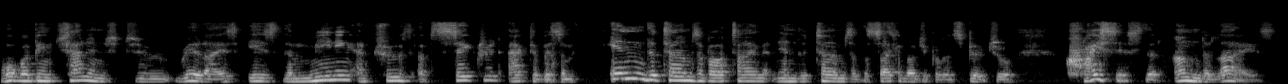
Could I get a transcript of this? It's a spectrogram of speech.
what we're being challenged to realize is the meaning and truth of sacred activism in the terms of our time and in the terms of the psychological and spiritual crisis that underlies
